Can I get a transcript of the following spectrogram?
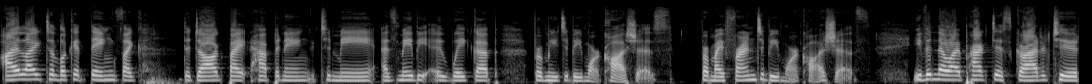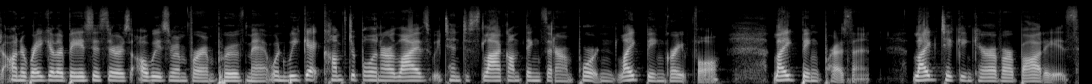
I like to look at things like the dog bite happening to me as maybe a wake up for me to be more cautious, for my friend to be more cautious. Even though I practice gratitude on a regular basis, there is always room for improvement. When we get comfortable in our lives, we tend to slack on things that are important, like being grateful, like being present like taking care of our bodies.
